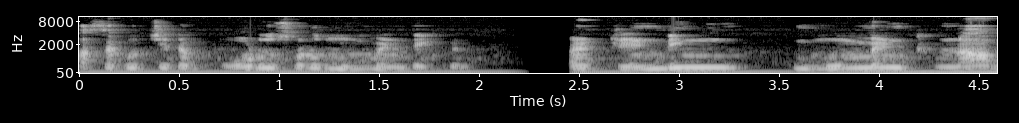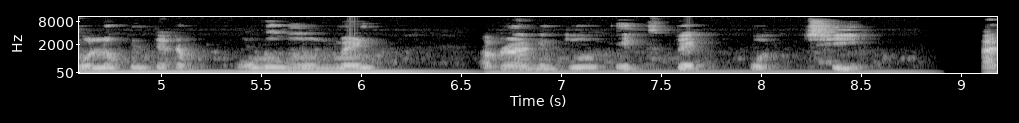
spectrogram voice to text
আশা করছি একটা বড় সড়ো মুভমেন্ট দেখবেন। মানে ট্রেন্ডিং মুভমেন্ট না হলেও কিন্তু একটা বড় মুভমেন্ট আপনারা কিন্তু এক্সপেক্ট করছি। আর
